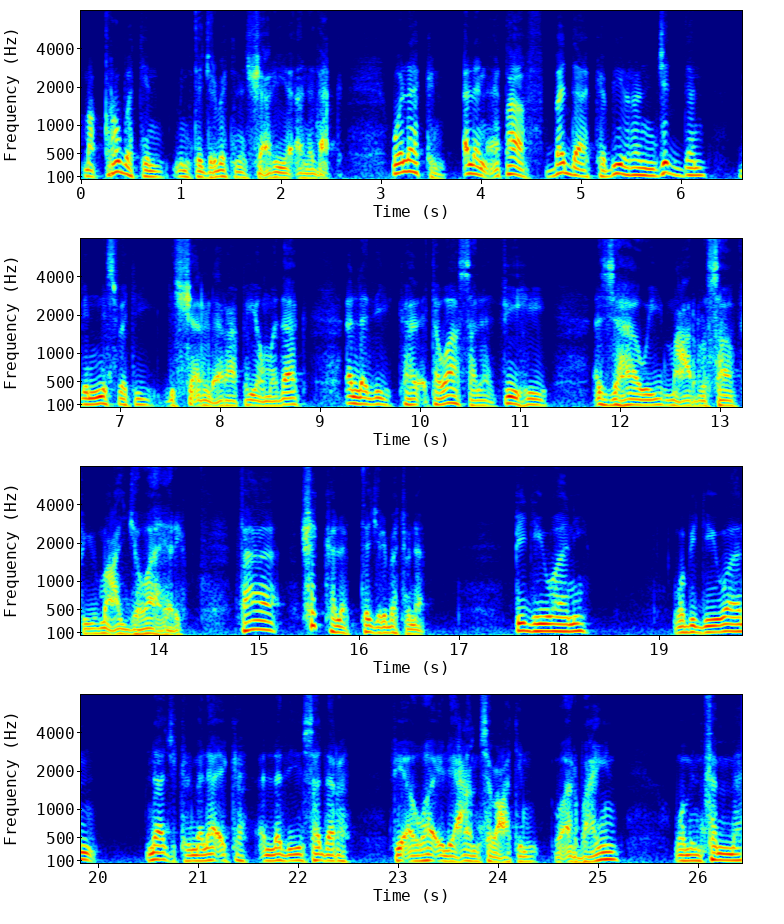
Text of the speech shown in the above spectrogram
مقربة من تجربتنا الشعرية آنذاك. ولكن الانعطاف بدا كبيرا جدا بالنسبة للشعر العراقي يوم ذاك. الذي تواصل فيه الزهاوي مع الرصافي ومع الجواهري. فشكلت تجربتنا. بديواني وبديوان ناجك الملائكة الذي صدر في أوائل عام 47 ومن ثم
